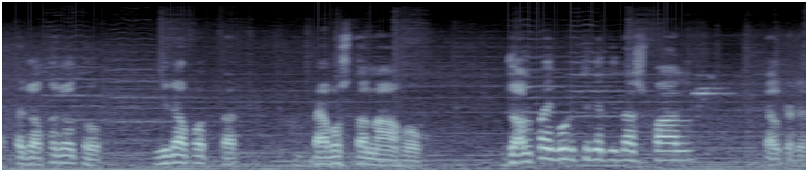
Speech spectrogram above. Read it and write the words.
একটা যথাযথ নিরাপত্তার ব্যবস্থা না হোক। জলপাইগুড়ি থেকে তিতাস পাল, ক্যালকাটা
